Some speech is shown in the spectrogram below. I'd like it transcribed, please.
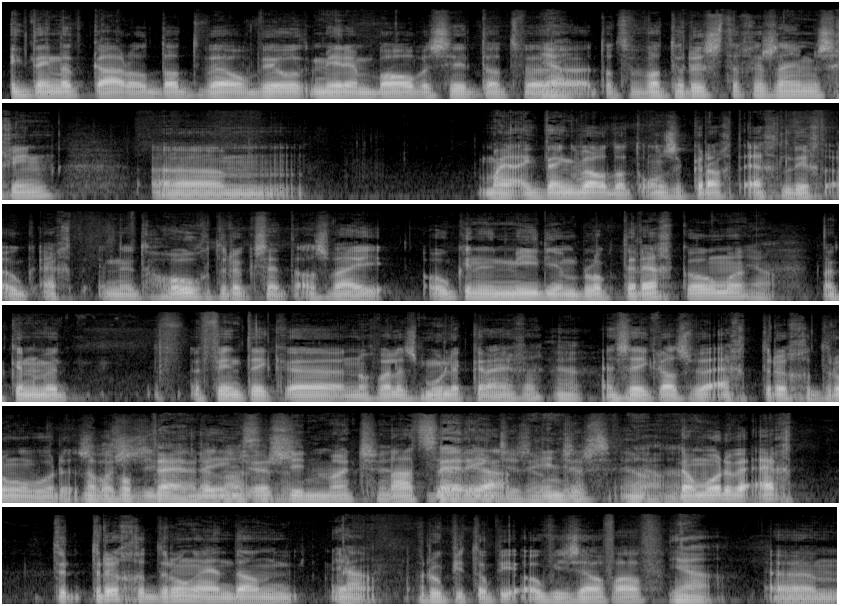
ik denk dat Karel dat wel wil, meer in balbezit, dat we, Ja. dat we wat rustiger zijn misschien. Ehm, maar ja, ik denk wel dat onze kracht echt ligt ook echt in het hoogdruk zetten. Als wij ook in een medium blok terechtkomen, Ja. dan kunnen we het, vind ik, eh, nog wel eens moeilijk krijgen. Ja. En zeker als we echt teruggedrongen worden. Dat was op bij de laatste tien matchen. Laatste- Bij Rangers. Rangers. Dan worden we echt ter- teruggedrongen en dan ja, roep je het op je, over jezelf af. Ja. Ehm,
